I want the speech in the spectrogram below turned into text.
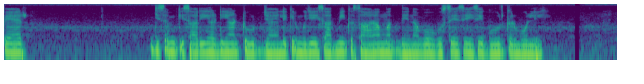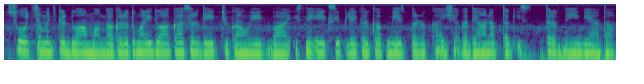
पैर जिसम की सारी हड्डियाँ टूट जाएँ, लेकिन मुझे इस आदमी का सहारा मत देना। वो गुस्से से इसे घूर कर बोली, सोच समझ कर दुआ मांगा करो। तुम्हारी दुआ का असर देख चुका हूँ एक बार। इसने एक सिप लेकर कप मेज़ पर रखा। ईशा का ध्यान अब तक इस तरफ़ नहीं गया था।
